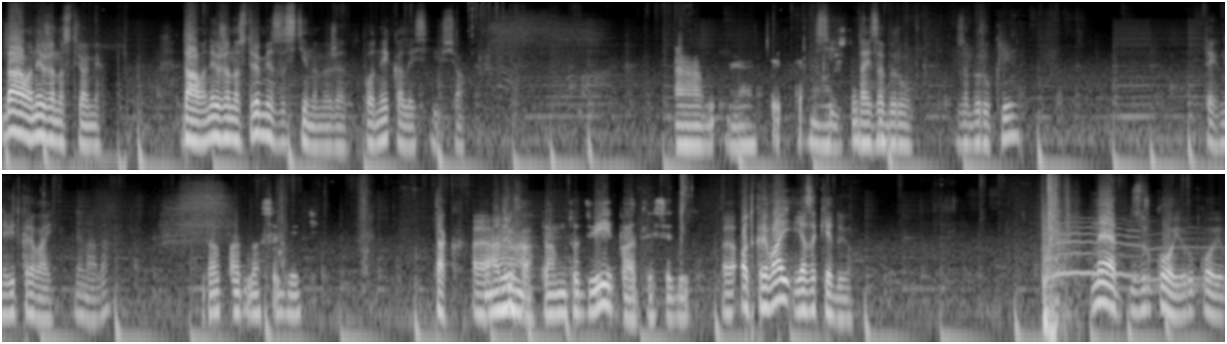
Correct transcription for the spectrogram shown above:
Да, вони вже на стрьомі. Да, вони вже на стрьомі за стінами вже поникались і все. А, бля, ти- дай заберу. Заберу клін. Ти не відкривай, не надо. Да, падла сидить. Так, е, Андрюха, там тут дві падли сидить. е, відкривай, я закидую. Не, з рукою, рукою.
